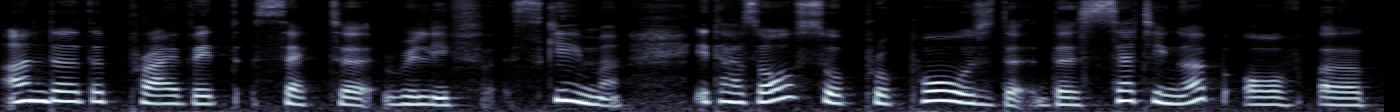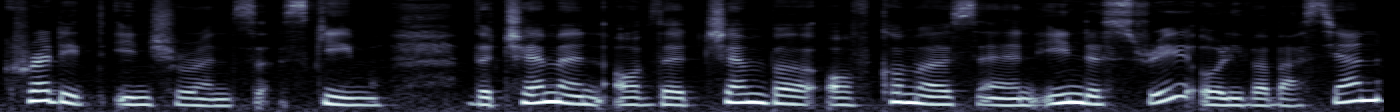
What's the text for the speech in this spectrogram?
under the private sector relief scheme. It has also proposed the setting up of a credit insurance scheme. The chairman of the Chamber of Commerce and Industry, Oliver Bastienne,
